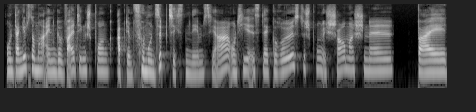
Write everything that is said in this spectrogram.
Und dann gibt's noch mal einen gewaltigen Sprung ab dem 75. Lebensjahr. Und hier ist der größte Sprung. Ich schaue mal schnell. Bei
